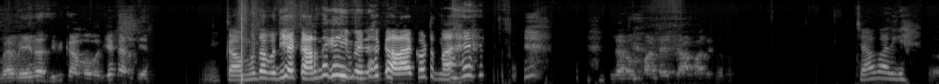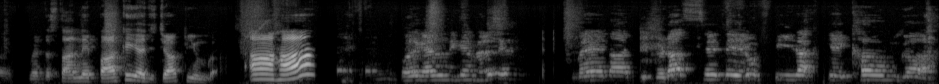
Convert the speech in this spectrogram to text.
ਮੈਂ ਵੇਖਦਾ ਸੀ ਵੀ ਕੰਮ ਵਧੀਆ ਕਰਦੇ ਆ। ਕੰਮ ਤਾਂ ਵਧੀਆ ਕਰਨਗੇ ਹੀ ਮੇਰਾ ਗਾਲਾਂ ਘੁੱਟਣਾ ਹੈ। ਲੈ ਹੁਣ ਭਾਂਡੇ ਚਾਹ ਪਾ ਦੇ। ਚਾਹ ਪਾ ਦਈਏ। ਮੈਂ ਦਸਤਾਨੇ ਪਾ ਕੇ ਅੱਜ ਚਾਹ ਪੀਊਂਗਾ। ਆਹਾ। ਉਹਨੇ ਕਹਿ ਦਿੰਦੀ ਕਿ ਮੈਂ ਮੈਂ ਤਾਂ ਗੜਾਸੇ ਤੇ ਰੋਟੀ ਰੱਖ ਕੇ ਖਾਊਂਗਾ।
